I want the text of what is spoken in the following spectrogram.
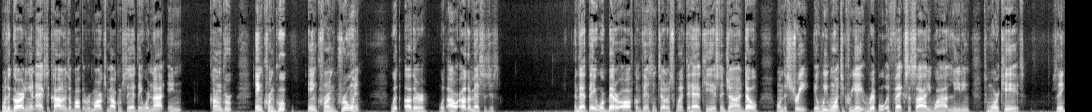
When the Guardian asked the Collins about the remarks, Malcolm said they were not incongru- incongru- incongruent with other with our other messages and that they were better off convincing Taylor Swift to have kids than John Doe on the street if we want to create ripple effect society wide leading to more kids. See?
